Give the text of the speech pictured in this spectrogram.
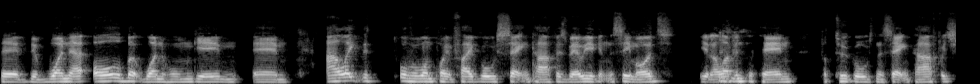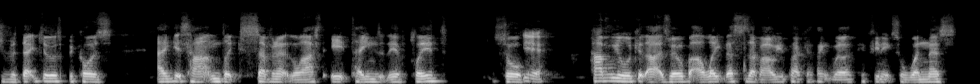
They, they've won all but one home game. Um, I like the over 1.5 goals second half as well. You're getting the same odds. You're 11 mm-hmm. to 10 for two goals in the second half, which is ridiculous because I think it's happened like seven out of the last eight times that they've played. So yeah, have a look at that as well. But I like this as a value pick. I think Wellington Phoenix will win this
